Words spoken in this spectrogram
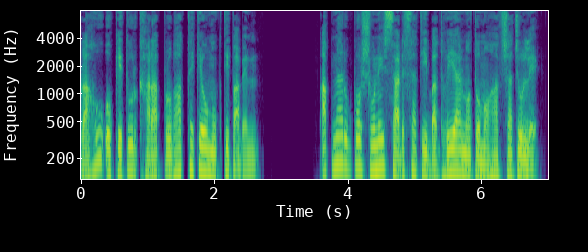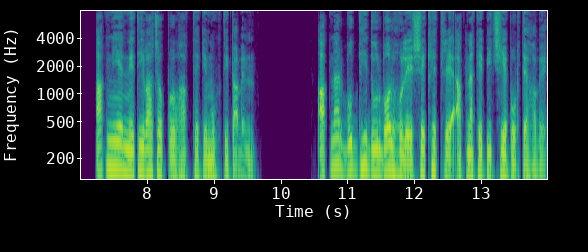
রাহু ও কেতুর খারাপ প্রভাব থেকেও মুক্তি পাবেন। আপনার উপর শনির সাড়েসাতি বা ধৈয়ার মতো মহাৎসা চললে আপনি এর নেতিবাচক প্রভাব থেকে মুক্তি পাবেন। আপনার বুদ্ধি দুর্বল হলে সেক্ষেত্রে আপনাকে পিছিয়ে পড়তে হবে।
